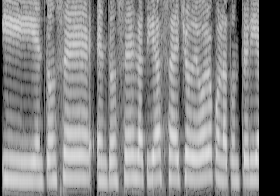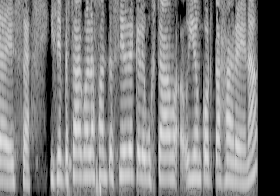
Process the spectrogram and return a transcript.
Y entonces, entonces la tía se ha hecho de oro con la tontería esa. Y siempre estaba con la fantasía de que le gustaba John Cortajarena.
